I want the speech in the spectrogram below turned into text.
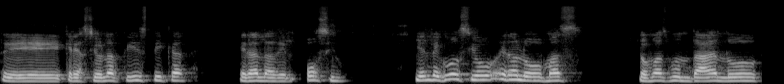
de creación artística, era la del ocio. Y el negocio era lo más, lo más mundano,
